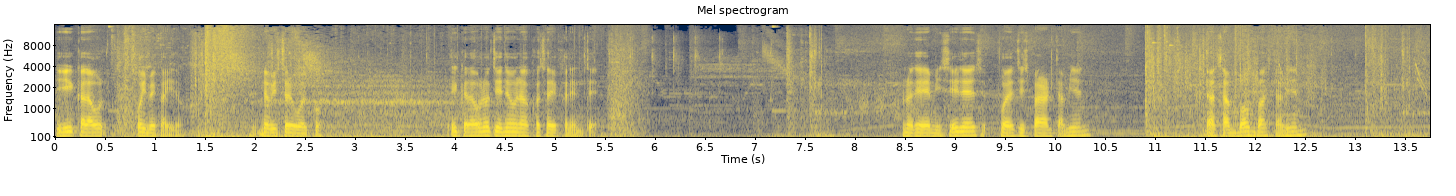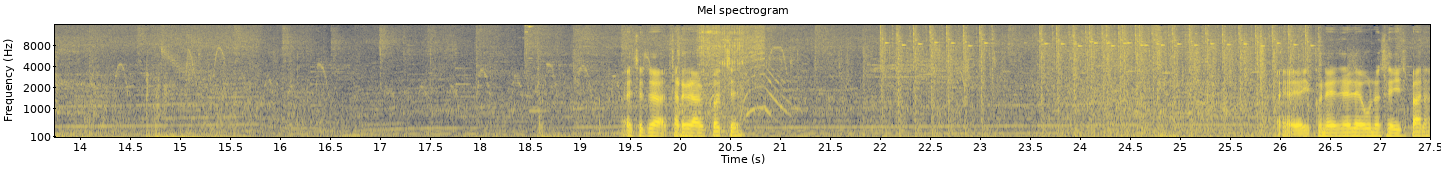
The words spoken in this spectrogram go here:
Y cada uno... Uy, me he caído. No he visto el hueco. Y cada uno tiene una cosa diferente. Uno tiene misiles, puedes disparar también. Lanzan bombas también. Este te, arregla el coche. Ahí, con el L1 se dispara.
